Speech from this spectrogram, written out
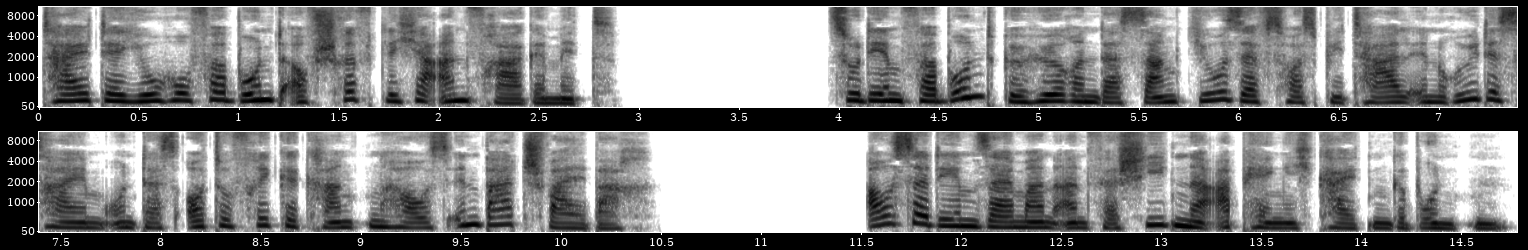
teilt der Joho-Verbund auf schriftliche Anfrage mit. Zu dem Verbund gehören das St. Josephs Hospital in Rüdesheim und das Otto-Fricke Krankenhaus in Bad Schwalbach. Außerdem sei man an verschiedene Abhängigkeiten gebunden.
